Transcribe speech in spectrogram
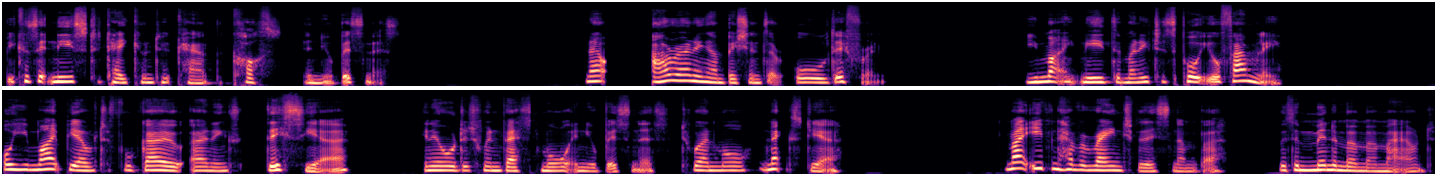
because it needs to take into account the costs in your business. Now, our earning ambitions are all different. You might need the money to support your family, or you might be able to forego earnings this year in order to invest more in your business to earn more next year. You might even have a range for this number with a minimum amount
